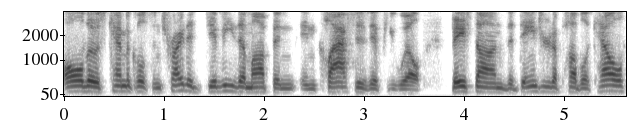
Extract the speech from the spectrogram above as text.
all those chemicals and try to divvy them up in, in classes, if you will, based on the danger to public health,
